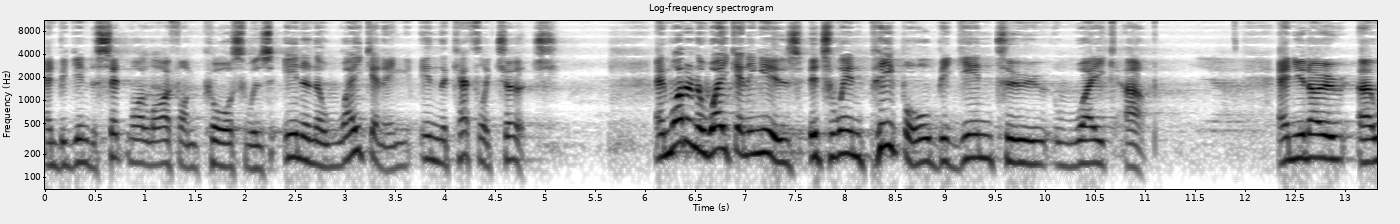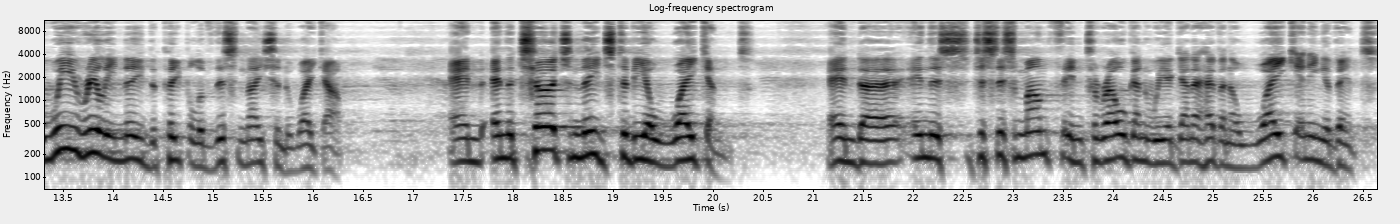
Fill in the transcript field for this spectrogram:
and begin to set my life on course was in an awakening in the Catholic Church. And what an awakening is, it's when people begin to wake up. And you know, uh, we really need the people of this nation to wake up. And, and the church needs to be awakened. And uh, in this, just this month in Traralgon, we are going to have an awakening event.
